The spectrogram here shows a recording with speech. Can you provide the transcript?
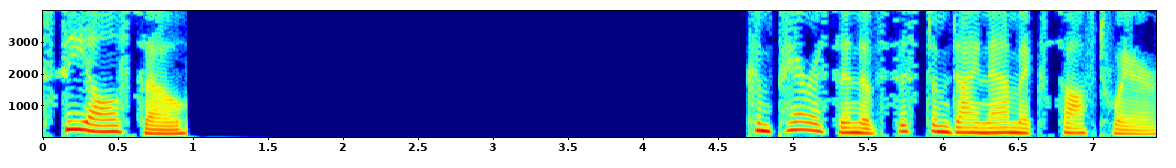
See also Comparison of system dynamics software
